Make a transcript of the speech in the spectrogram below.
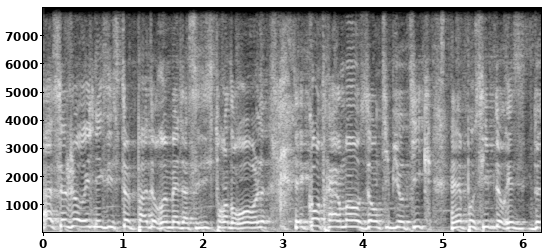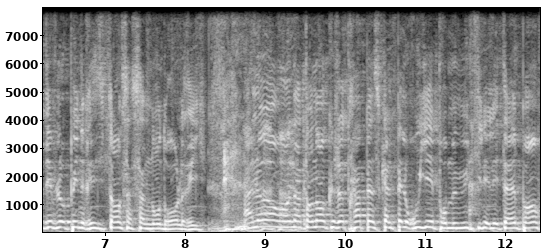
à ce jour, il n'existe pas de remède à ces histoires drôles, et contrairement aux antibiotiques, impossible de, rés- de développer une résistance à sa non-drôlerie. Alors, en attendant que j'attrape un scalpel rouillé pour me mutiler les tympans,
